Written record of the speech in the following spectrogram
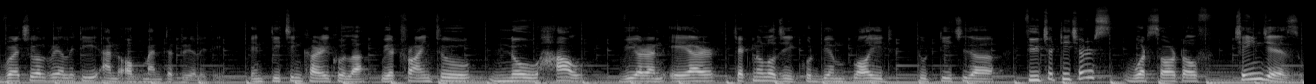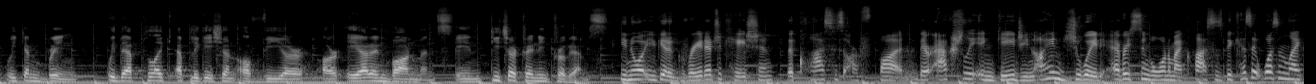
virtual reality and augmented reality. In teaching curricula, we are trying to know how VR and AR technology could be employed to teach the future teachers what sort of changes we can bring with the application of VR or AR environments in teacher training programs. You know what? You get a great education. The classes are fun. They're actually engaging. I enjoyed every single one of my classes because it wasn't like,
